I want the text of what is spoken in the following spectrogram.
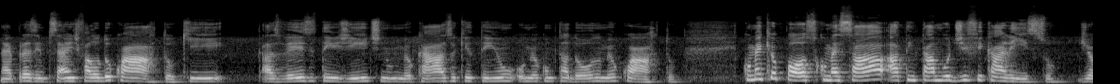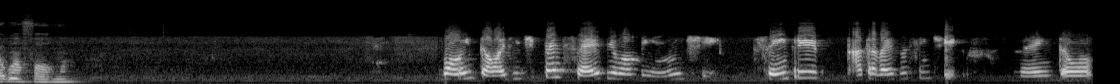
Né? Por exemplo, a gente falou do quarto, que às vezes tem gente, no meu caso, que tem o meu computador no meu quarto. Como é que eu posso começar a tentar modificar isso de alguma forma? Bom, então, a gente percebe o ambiente sempre através dos sentidos, né? Então,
